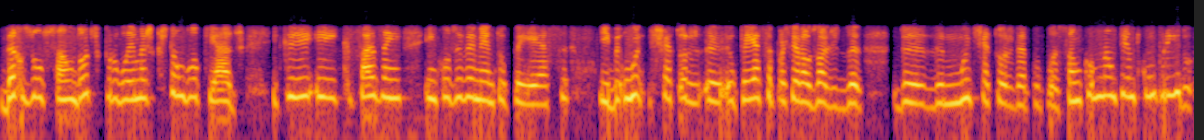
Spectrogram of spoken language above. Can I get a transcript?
da resolução de outros problemas que estão bloqueados e que, e que fazem, inclusivamente, o PS e muitos setores, uh, o PS aparecer aos olhos de, de, de muitos setores da população como não tendo cumprido.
